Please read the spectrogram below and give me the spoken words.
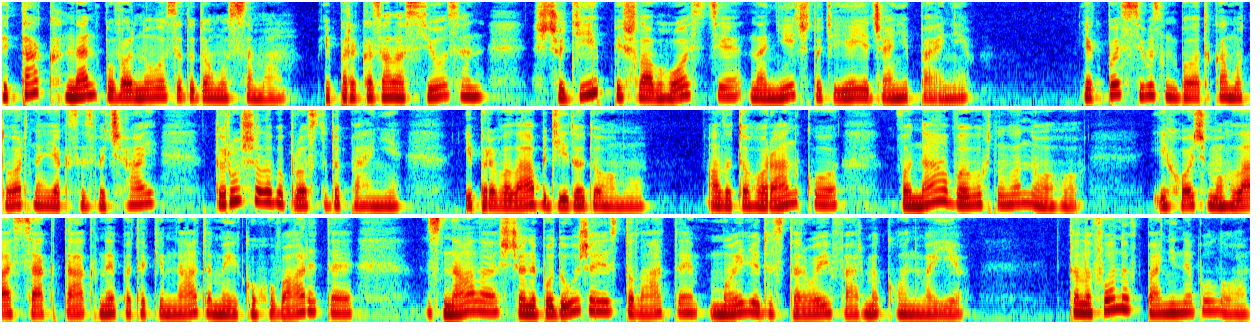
Відтак Нен повернулася додому сама і переказала Сьюзен, що Ді пішла в гості на ніч до тієї Дженні Пенні. Якби Сьюзен була така моторна, як зазвичай, то рушила би просто до Пенні і привела б Ді додому. Але того ранку вона вивихнула ногу і, хоч могла сяк так нипати кімнатами і куховарити, знала, що не подужає здолати милі до старої ферми конвеїв. Телефону в пені не було,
